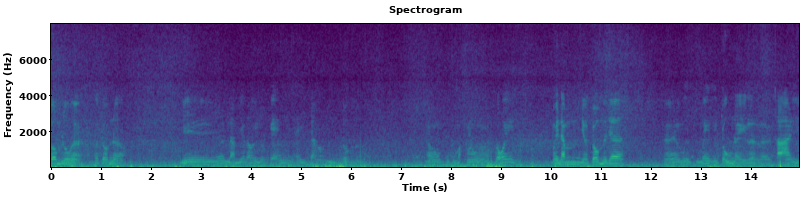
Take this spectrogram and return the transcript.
tôm luôn à có tôm nữa không? Vì ờ, nó làm giờ đó thì nó kẽn ấy sao tôm nữa? Đâu nó mất luôn rồi đói. Mấy năm giờ tôm nữa chứ. À, mấy- mấy cái chủ này là, là thả gì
